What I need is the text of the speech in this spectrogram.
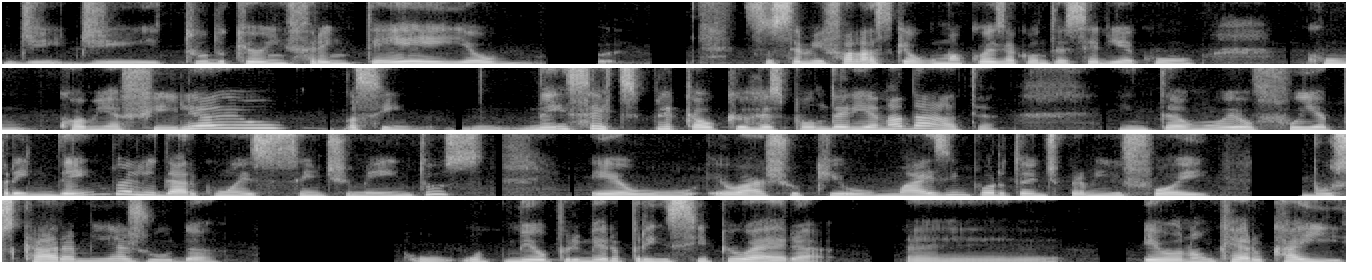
de, de tudo que eu enfrentei. Eu, se você me falasse que alguma coisa aconteceria com, com, com a minha filha, eu, assim, nem sei te explicar o que eu responderia na data. Então, eu fui aprendendo a lidar com esses sentimentos. Eu, eu acho que o mais importante para mim foi buscar a minha ajuda, o, o meu primeiro princípio era: é, eu não quero cair.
